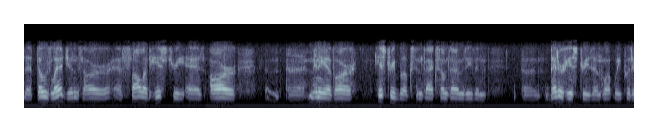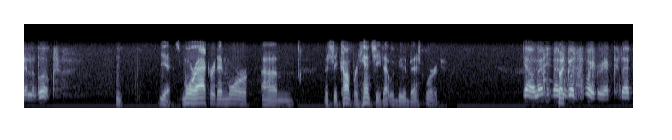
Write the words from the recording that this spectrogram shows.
that those legends are as solid history as are uh, many of our history books. In fact, sometimes even uh, better history than what we put in the books. Yes, more accurate and more um, let's see, comprehensive. That would be the best word. Yeah, and that's that's But- a good point, Rick. That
